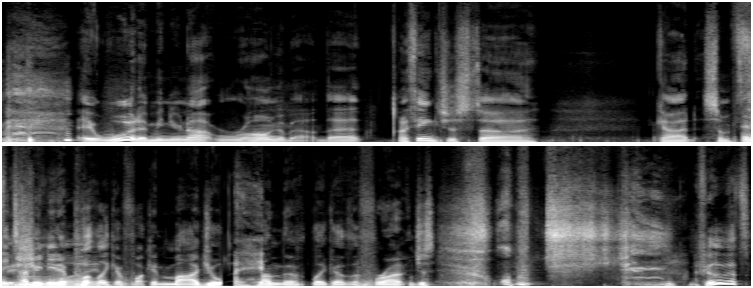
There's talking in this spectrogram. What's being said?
it would. I mean, you're not wrong about that. I think just uh, God, some. Anytime you need to put like a fucking module on the like on the front, and just I feel like that's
